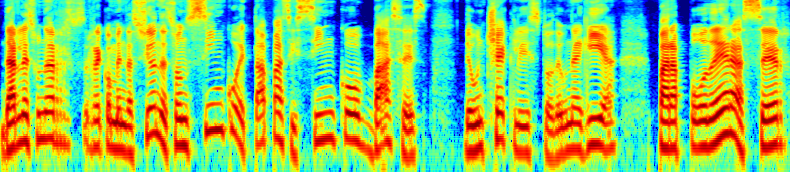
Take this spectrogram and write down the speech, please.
darles unas recomendaciones. Son cinco etapas y cinco bases de un checklist o de una guía para poder hacer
